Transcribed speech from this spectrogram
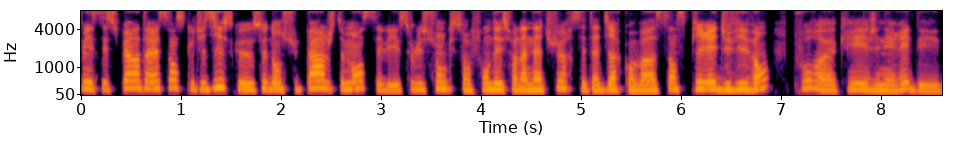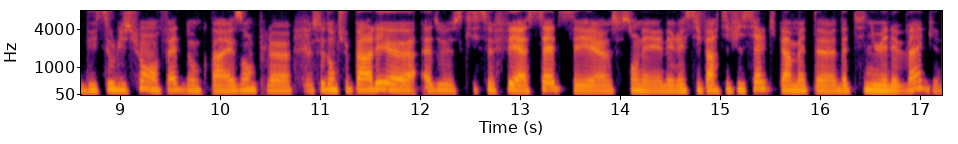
Mais c'est super intéressant ce que tu dis, parce que ce dont tu parles justement, c'est les solutions qui sont fondées sur la nature, c'est-à-dire qu'on va s'inspirer du vivant pour créer et générer des, solutions en fait. Donc par exemple, ce dont tu parlais de ce qui se fait à 7, c'est ce sont les, récifs artificiels qui permettent d'atténuer les vagues.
